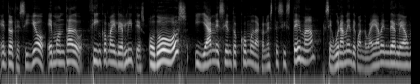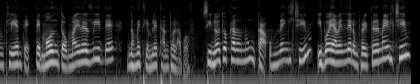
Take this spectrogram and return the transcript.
Entonces, si yo he montado cinco MailerLites o dos y ya me siento cómoda con este sistema, seguramente cuando vaya a venderle a un cliente te monto un MailerLite, no me tiemble tanto la voz. Si no he tocado nunca un MailChimp y voy a vender un proyecto de MailChimp,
